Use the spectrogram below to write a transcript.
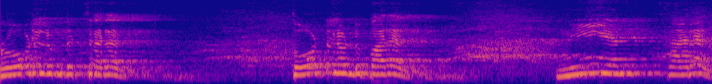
റോഡിലുണ്ട് ചരൽ. തോട്ടിലുണ്ട് പരൽ. നീ എൻ കരൽ.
